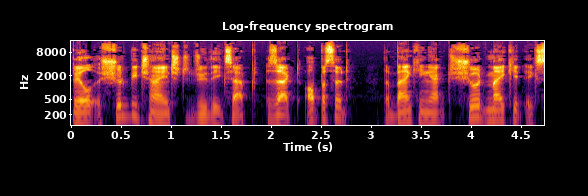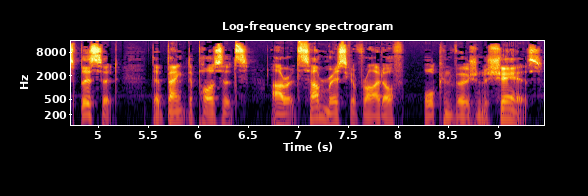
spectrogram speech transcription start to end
bill should be changed to do the exact, exact opposite. The Banking Act should make it explicit that bank deposits are at some risk of write off or conversion to shares.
